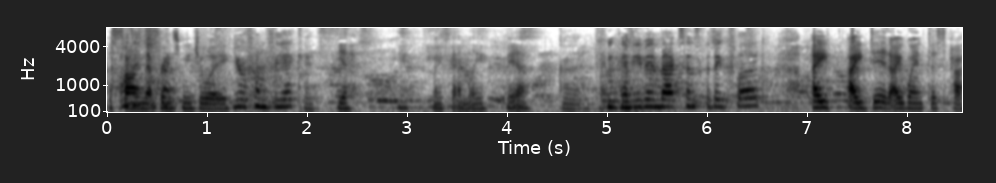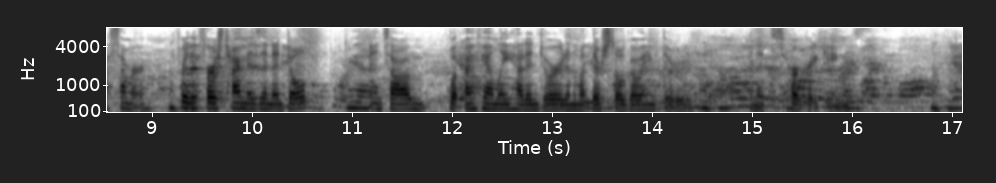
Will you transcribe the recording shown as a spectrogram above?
a song oh, that brings me joy. You're from Vieques? Yes. Yeah, my family. Yeah. Good. Have you been back since the big flood? I, I did. I went this past summer mm-hmm. for the first time as an adult yeah. and saw what my family had endured and what they're still going through. Mm-hmm. And it's heartbreaking. Mm-hmm.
